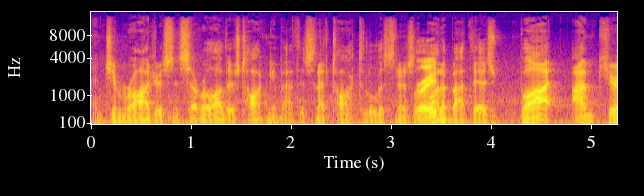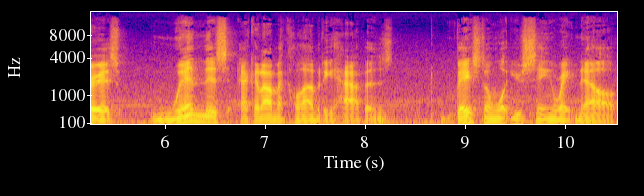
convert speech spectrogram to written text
and Jim Rogers and several others talking about this, and I've talked to the listeners a right. lot about this. But I'm curious when this economic calamity happens, based on what you're seeing right now,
